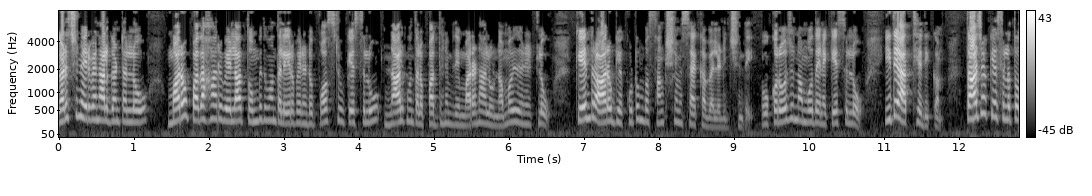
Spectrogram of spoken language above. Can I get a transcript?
గడిచిన ఇరవై నాలుగు గంటల్లో మరో పదహారు వేల తొమ్మిది వందల ఇరవై రెండు పాజిటివ్ కేసులు నాలుగు వందల పద్దెనిమిది మరణాలు నమోదైనట్లు కేంద్ర ఆరోగ్య కుటుంబ సంక్షేమ శాఖ వెల్లడించింది. ఒకరోజు నమోదైన కేసుల్లో ఇదే అత్యధికం. తాజా కేసులతో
